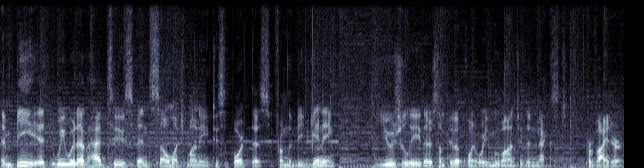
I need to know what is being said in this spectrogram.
and B, it, we would have had to spend so much money to support this from the beginning. Usually there's some pivot point where you move on to the next provider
